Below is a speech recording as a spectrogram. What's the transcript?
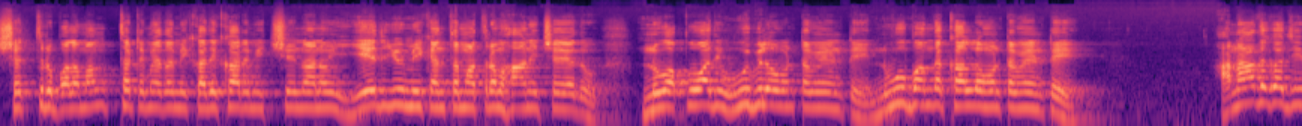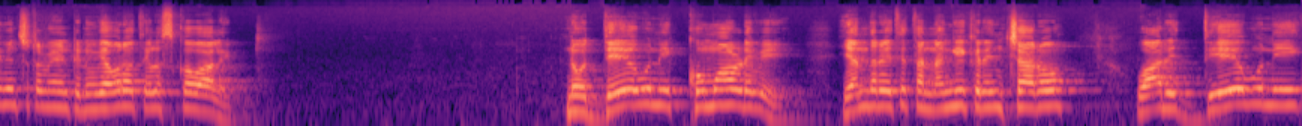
శత్రు బలమంతటి మీద మీకు అధికారం ఇచ్చినాను ఏది మీకు ఎంత మాత్రం హాని చేయదు. నువ్వు అపవాది ఊబిలో ఉంటావేంటి నువ్వు బంధకాల్లో ఉంటావేంటి అనాథగా జీవించడం ఏంటి? నువ్వెవరో తెలుసుకోవాలి. నువ్వు దేవుని కుమారుడివి. ఎందరైతే తను అంగీకరించారో వారి దేవుని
